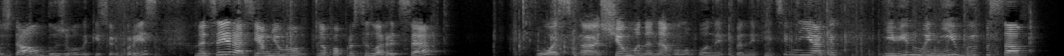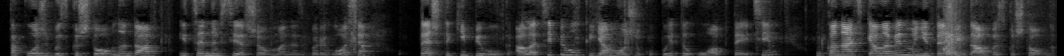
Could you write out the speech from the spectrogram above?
ждав дуже великий сюрприз. На цей раз я в нього попросила рецепт. Ось е, ще в мене не було бенефіців ніяких, і він мені виписав також безкоштовно дав. І це не все, що в мене збереглося. Теж такі пігулки. Але ці пігулки я можу купити у аптеці у канадській, але він мені теж їх дав безкоштовно.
